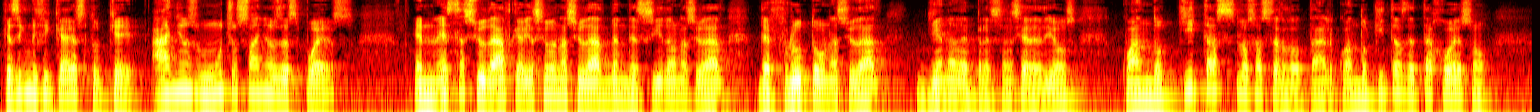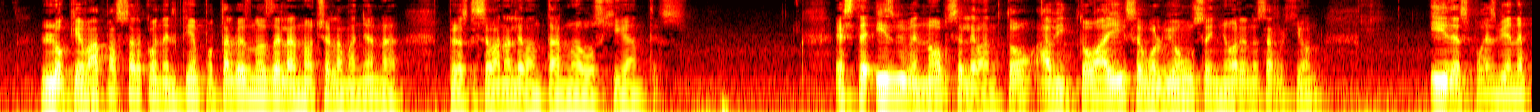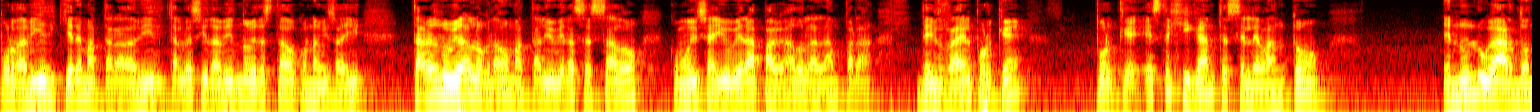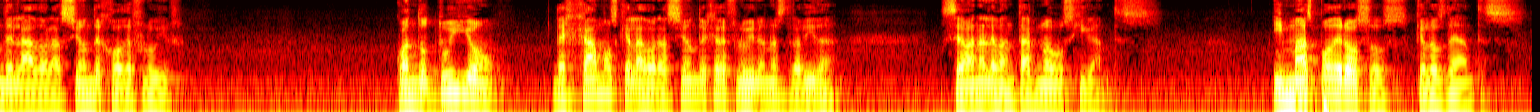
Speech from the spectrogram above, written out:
¿Qué significa esto? Que años, muchos años después, en esta ciudad que había sido una ciudad bendecida, una ciudad de fruto, una ciudad llena de presencia de Dios, cuando quitas lo sacerdotal, cuando quitas de tajo eso, lo que va a pasar con el tiempo tal vez no es de la noche a la mañana, pero es que se van a levantar nuevos gigantes. Este Isbi Benob se levantó, habitó ahí, se volvió un señor en esa región, y después viene por David y quiere matar a David y tal vez si David no hubiera estado con Abisaí tal vez lo hubiera logrado matar y hubiera cesado como dice ahí hubiera apagado la lámpara de Israel. ¿por qué? porque este gigante se levantó en un lugar donde la adoración dejó de fluir. Cuando tú y yo dejamos que la adoración deje de fluir en nuestra vida se van a levantar nuevos gigantes y más poderosos que los de antes.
